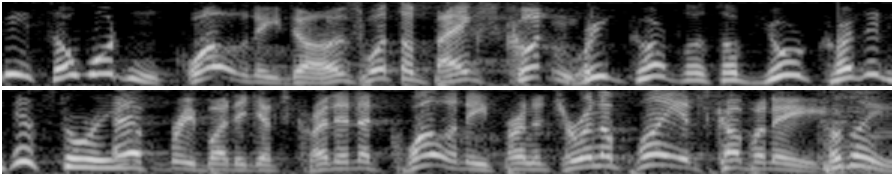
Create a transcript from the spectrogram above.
Visa wouldn't. Quality does what the banks couldn't. Regardless of your credit history. Everybody gets credit at Quality Furniture and Appliance Company. Today,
